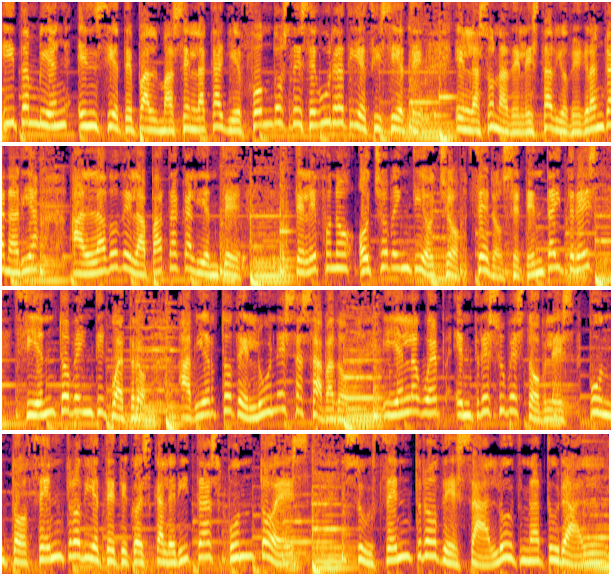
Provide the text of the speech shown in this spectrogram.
Y también en Siete Palmas, en la calle Fondos de Segura 17, en la zona del Estadio de Gran Canaria, al lado de la Pata Caliente. Teléfono 828-073-124. Abierto de lunes a sábado. Y en la web en www.centrodietéticoescaleritas.es. Su centro de salud natural.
